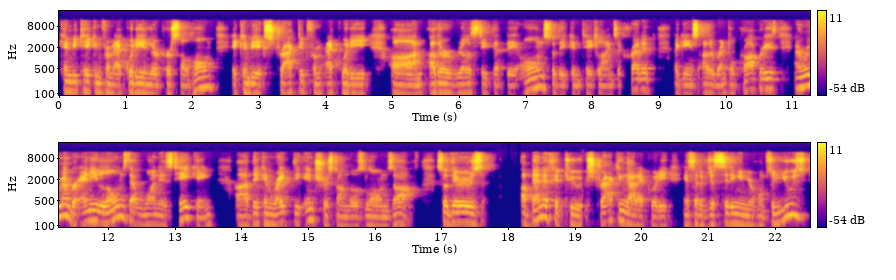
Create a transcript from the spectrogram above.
can be taken from equity in their personal home. It can be extracted from equity on other real estate that they own, so they can take lines of credit against other rental properties. And remember, any loans that one is taking, uh, they can write the interest on those loans off. So there's a benefit to extracting that equity instead of just sitting in your home. So use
